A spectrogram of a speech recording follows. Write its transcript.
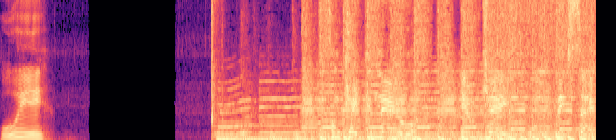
Oui. From Cape Canaveral, MK, Big Sack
